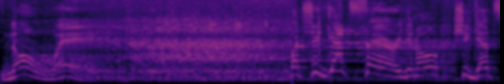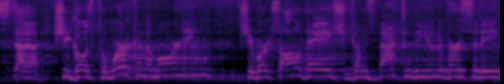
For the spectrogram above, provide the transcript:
No way. But she gets there, you know. She gets, uh, she goes to work in the morning. She works all day. She comes back to the university.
